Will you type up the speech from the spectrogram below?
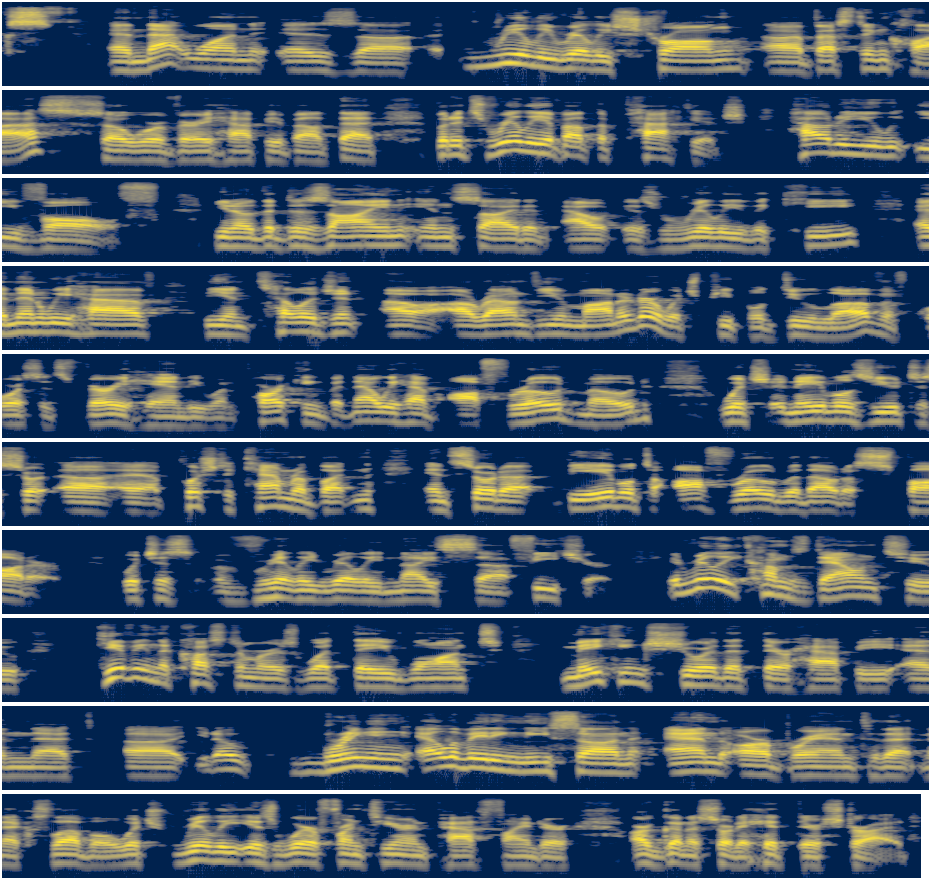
and that one is uh, really really strong uh, best in class so we're very happy about that. But it's really about the package. How do you evolve? You know the design inside and out is really the key. And then we have the intelligent uh, around view monitor which people do love. Of course it's very handy when parking but now we have off-road mode which enables you to sort uh, uh, push the camera button and sort of be able to off-road without a spotter which is a really, really nice uh, feature. It really comes down to giving the customers what they want, making sure that they're happy, and that uh, you know, bringing, elevating Nissan and our brand to that next level, which really is where Frontier and Pathfinder are going to sort of hit their stride.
